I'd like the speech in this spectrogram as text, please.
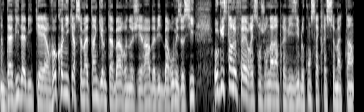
David Abiker. Vos chroniqueurs ce matin, Guillaume Tabar, Renaud Girard, David Barou, mais aussi Augustin Lefebvre son journal imprévisible consacré ce matin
